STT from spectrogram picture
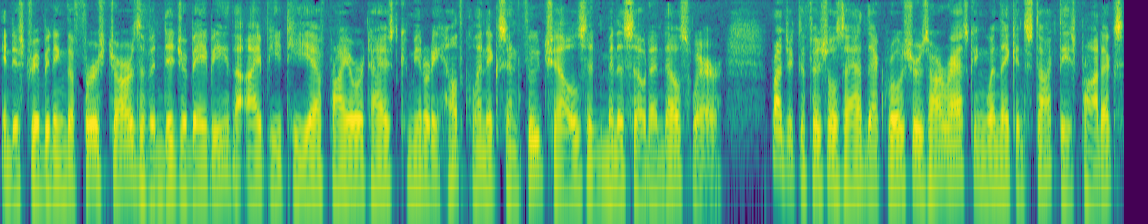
In distributing the first jars of Indigibaby, the IPTF prioritized community health clinics and food shelves in Minnesota and elsewhere. Project officials add that grocers are asking when they can stock these products,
